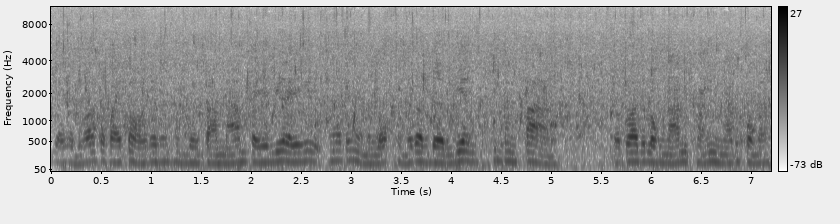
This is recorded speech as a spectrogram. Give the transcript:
เดี๋ยวผมก็จะไปต่อแล้วกันนะผมเดินตามน้ำไปเรื่อยๆพี่ถ้าตรงไหนมันรกผมก็จะเดินเลี่ยงขึ้นทางป่าแล้วก็จะลงน้ำอีกครั้งหนึ่งนะทุกคนนะ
